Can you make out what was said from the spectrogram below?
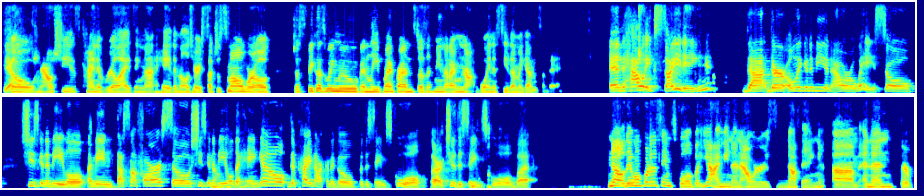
Yeah. So now she is kind of realizing that, hey, the military is such a small world. Just because we move and leave my friends doesn't mean that I'm not going to see them again someday. And how exciting that they're only going to be an hour away. So she's going to be able, I mean, that's not far. So she's going to no. be able to hang out. They're probably not going to go for the same school or to the same school, but no, they won't go to the same school, but yeah, I mean, an hour is nothing. Um, and then they're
